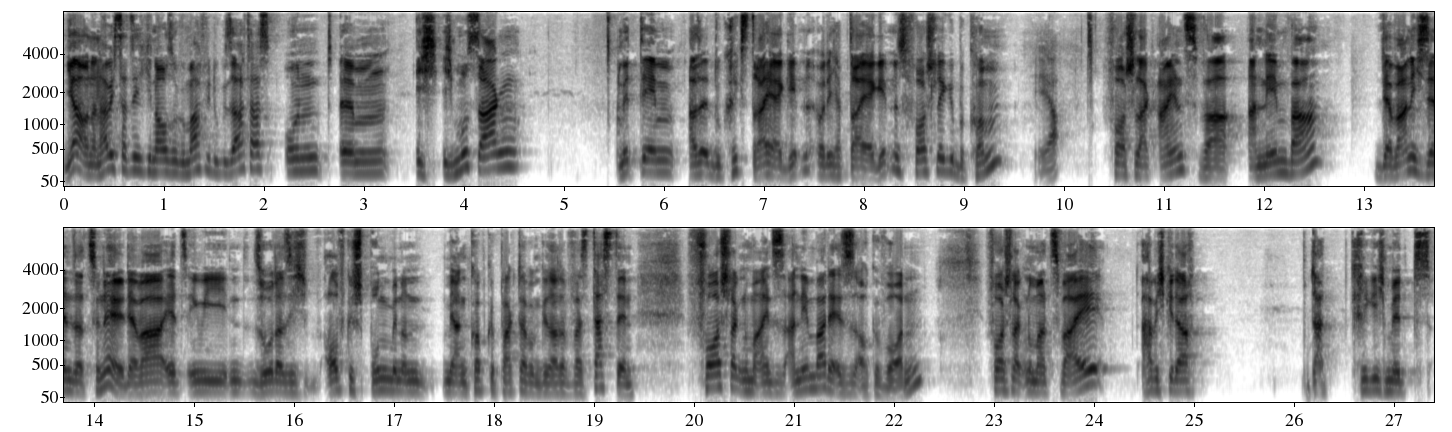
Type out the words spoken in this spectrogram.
Ja, und dann habe ich tatsächlich genauso gemacht, wie du gesagt hast. Und ähm, ich, ich muss sagen, mit dem, also du kriegst drei Ergebnisse, oder ich habe drei Ergebnisvorschläge bekommen. Ja. Vorschlag eins war annehmbar. Der war nicht sensationell. Der war jetzt irgendwie so, dass ich aufgesprungen bin und mir an den Kopf gepackt habe und gesagt habe, was ist das denn? Vorschlag Nummer eins ist annehmbar, der ist es auch geworden. Vorschlag Nummer zwei habe ich gedacht, da kriege ich mit,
